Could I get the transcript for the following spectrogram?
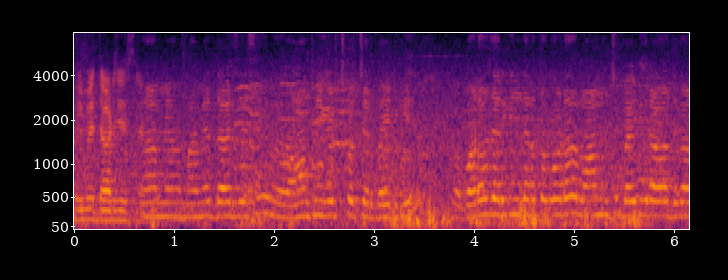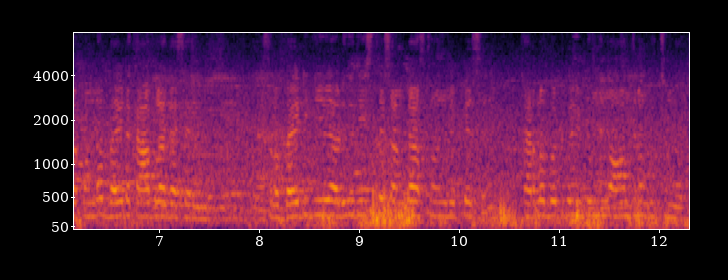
మీ మీద దాడి చేసి ఆంతని ఏడ్చుకొచ్చారు బయటికి. గొడవ జరిగిన తర్వాత కూడా లోన్ నుంచి బయటికి రావద్దు కాకుండా బయట కాపలా కాశారండి అసలు బయటికి అడుగు తీస్తే చంపేస్తామని చెప్పేసి కర్రలు పట్టుకొని ఇంటి ముందు ఆంతన కూర్చున్నారు.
